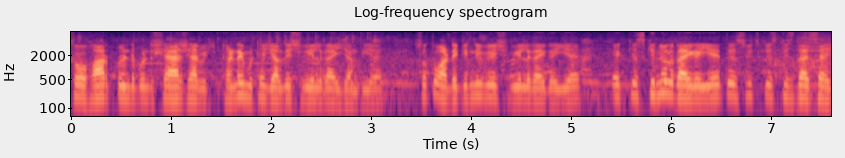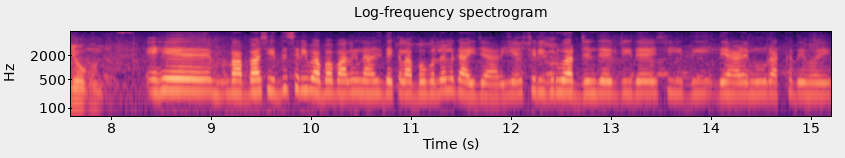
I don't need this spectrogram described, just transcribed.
ਸੋ ਹਰ ਪਿੰਡ ਪਿੰਡ ਸ਼ਹਿਰ ਸ਼ਹਿਰ ਵਿੱਚ ਠੰਡੇ ਮਿੱਠੇ ਜਲਦੀ ਛਬੀਲ ਲਗਾਈ ਜਾਂਦੀ ਹੈ। ਸੋ ਤੁਹਾਡੇ ਕਿੰਨੀ ਵੇ ਛਬੀਲ ਲਗਾਈ ਗਈ ਹੈ ਇਹ ਕਿਸ ਕਿੰਨੂੰ ਲਗਾਈ ਗਈ ਹੈ ਤੇ ਇਸ ਵਿੱਚ ਕਿਸ ਕਿਸ ਦਾ ਸਹਿਯੋਗ ਹੁੰਦਾ ਇਹ ਬਾਬਾ ਸਿੱਧ ਸ੍ਰੀ ਬਾਬਾ ਬਾਲਕ ਨਾਥ ਜੀ ਦੇ ਕਲੱਬ ਵੱਲੋਂ ਲਗਾਈ ਜਾ ਰਹੀ ਹੈ। ਸ੍ਰੀ ਗੁਰੂ ਅਰਜਨ ਦੇਵ ਜੀ ਦੇ ਸ਼ਹੀਦੀ ਦਿਹਾੜੇ ਨੂੰ ਰੱਖਦੇ ਹੋਏ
